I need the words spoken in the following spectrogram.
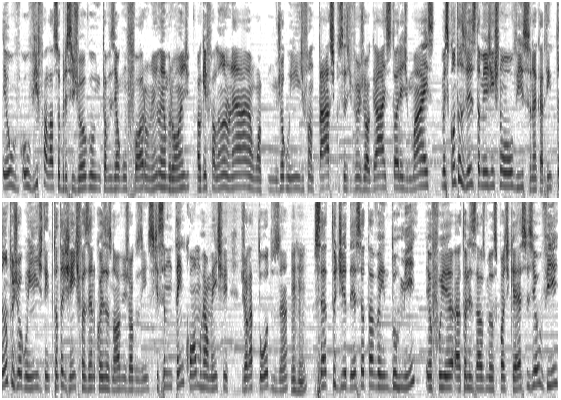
eu ouvi falar sobre esse jogo, talvez em algum fórum, nem lembro onde, alguém falando, né, ah, um, um jogo indie fantástico, vocês deviam jogar, história é demais. Mas quantas vezes também a gente não ouve isso, né, cara? Tem tanto jogo indie, tem tanta gente fazendo coisas novas em jogos indies que você não tem como realmente jogar todos, né? Uhum. Certo dia desse eu tava indo dormir, eu fui atualizar os meus podcasts e eu vi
